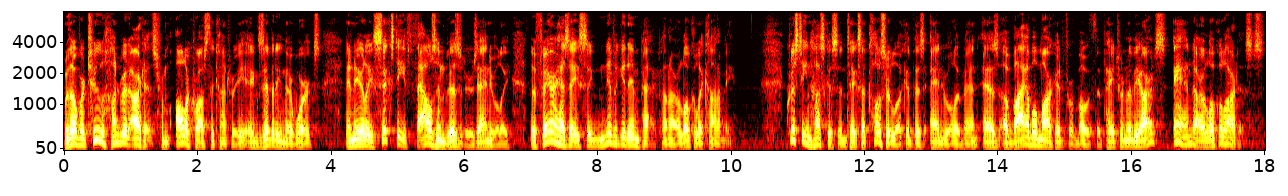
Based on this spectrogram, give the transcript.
With over 200 artists from all across the country exhibiting their works and nearly 60,000 visitors annually, the fair has a significant impact on our local economy. Christine Huskisson takes a closer look at this annual event as a viable market for both the patron of the arts and our local artists.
